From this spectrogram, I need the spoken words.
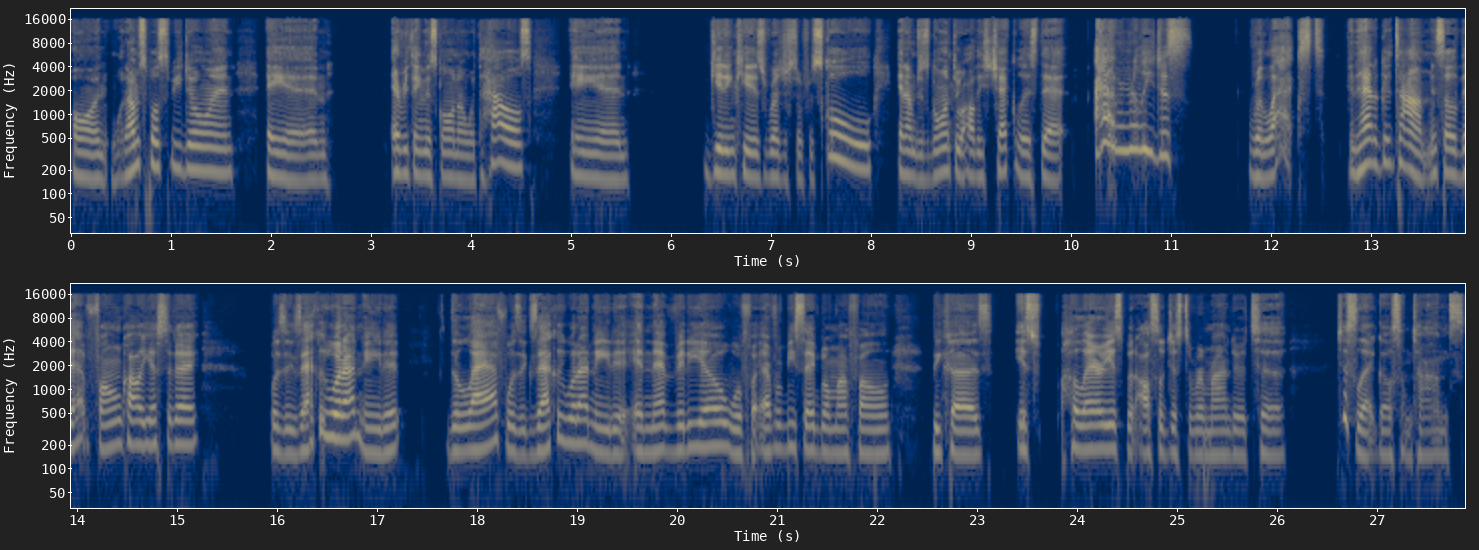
on what i'm supposed to be doing and everything that's going on with the house and getting kids registered for school and I'm just going through all these checklists that I haven't really just relaxed and had a good time. And so that phone call yesterday was exactly what I needed. The laugh was exactly what I needed. And that video will forever be saved on my phone because it's hilarious, but also just a reminder to just let go sometimes.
